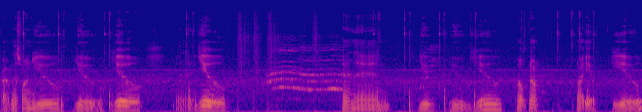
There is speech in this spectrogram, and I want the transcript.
from this one, you, you, you, and then you, and then you, you, you. Oh, no, not you. You.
